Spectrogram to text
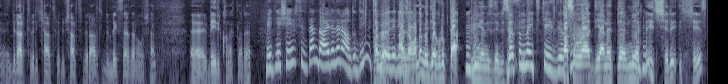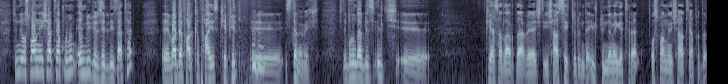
e, 1 artı 1, 2 artı 1, 3 artı 1 artı dublekslerden oluşan e, Beylik Konakları. Medyashehir sizden daireler aldı değil mi Tabii aynı zamanda Medya Grup da bünyemizde bizim. Basınla iç içeyiz diyorsunuz. Basınla, diyanetle, emniyetle iç içeri iç içeyiz. Şimdi Osmanlı İnşaat Yapı'nın en büyük özelliği zaten e, vade farkı, faiz, kefil e, istememek. İşte bunu da biz ilk e, piyasalarda veya işte inşaat sektöründe ilk gündeme getiren Osmanlı İnşaat Yapı'dır.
